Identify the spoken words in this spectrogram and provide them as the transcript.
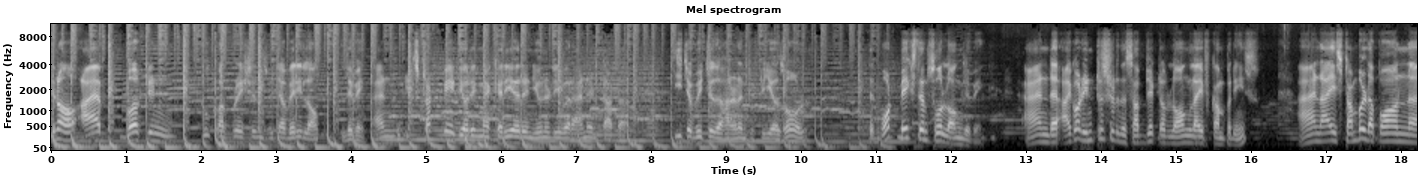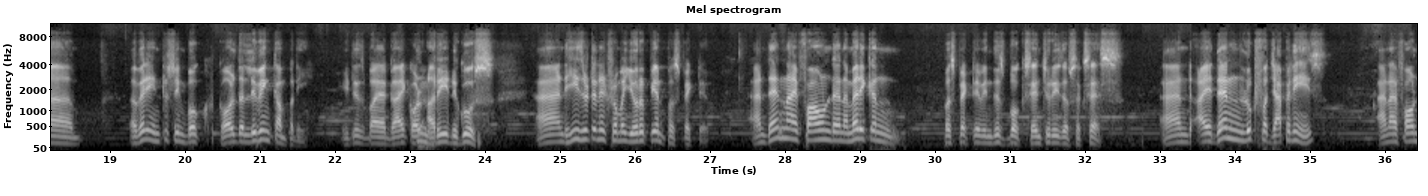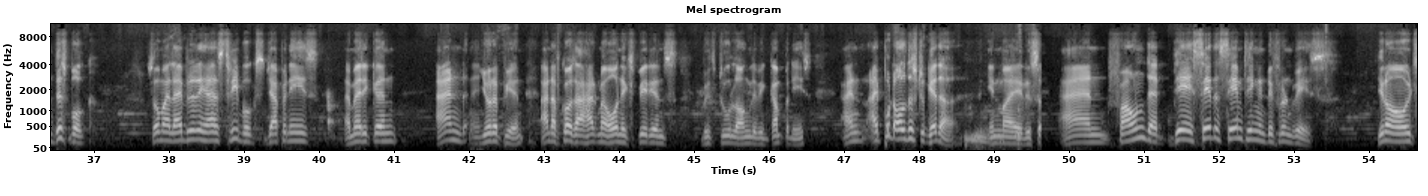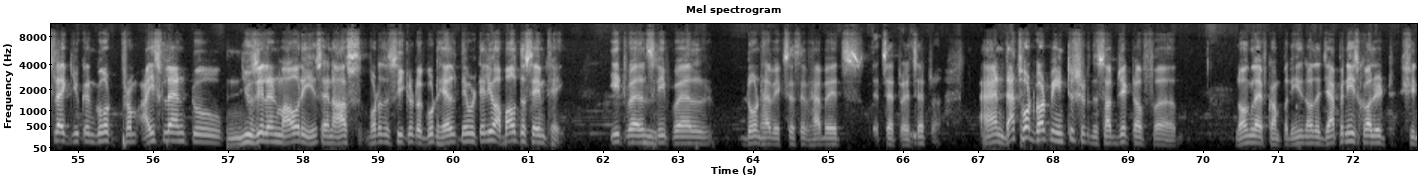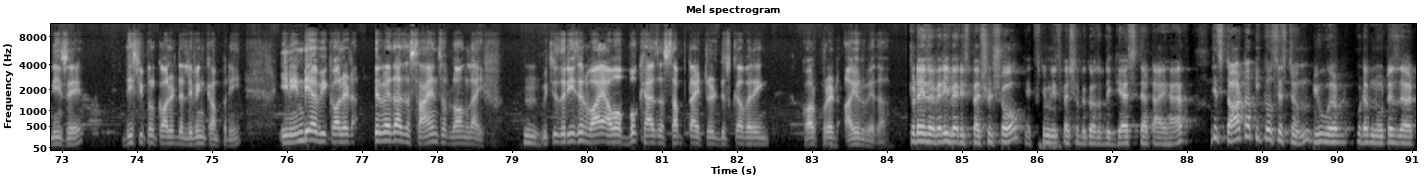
You know, I have worked in two corporations which are very long living, and it struck me during my career in Unilever and in Tata, each of which is 150 years old, that what makes them so long living. And uh, I got interested in the subject of long life companies, and I stumbled upon uh, a very interesting book called The Living Company. It is by a guy called Hmm. Arie de Geus, and he's written it from a European perspective. And then I found an American perspective in this book, Centuries of Success. And I then looked for Japanese and I found this book. So my library has three books Japanese, American, and European. And of course, I had my own experience with two long living companies. And I put all this together in my research and found that they say the same thing in different ways. You know, it's like you can go from Iceland to New Zealand Maoris and ask what is the secret of good health. They will tell you about the same thing eat well, Hmm. sleep well, don't have excessive habits, etc., etc. And that's what got me interested in the subject of uh, long life companies. Now, the Japanese call it Shinise, these people call it the living company. In India, we call it Ayurveda, the science of long life Hmm. which is the reason why our book has a subtitle Discovering Corporate Ayurveda. Today is a very, very special show, extremely special because of the guests that I have. The startup ecosystem, you would have, noticed that,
